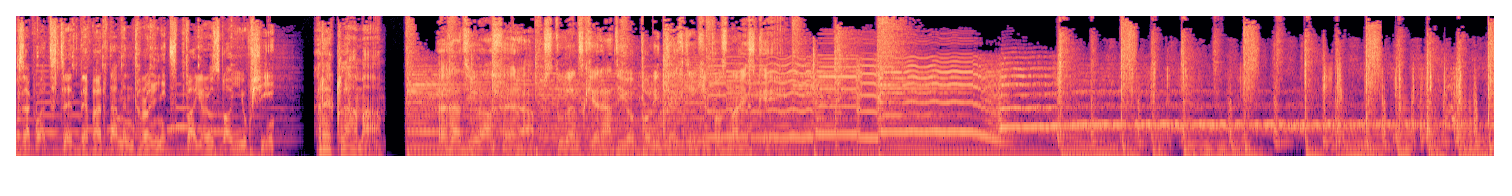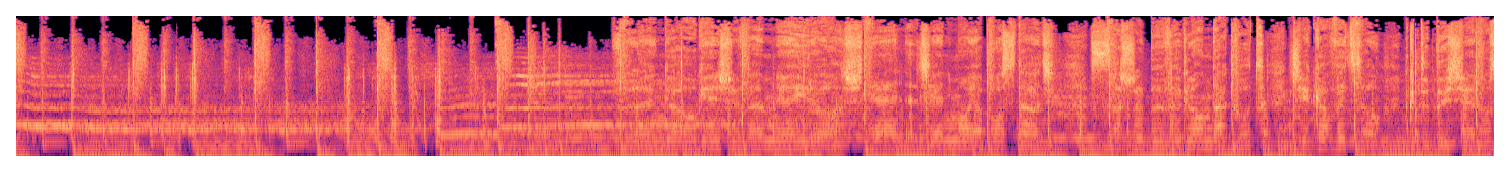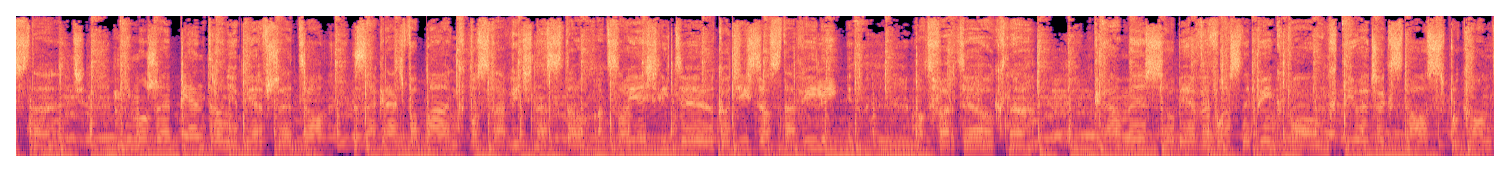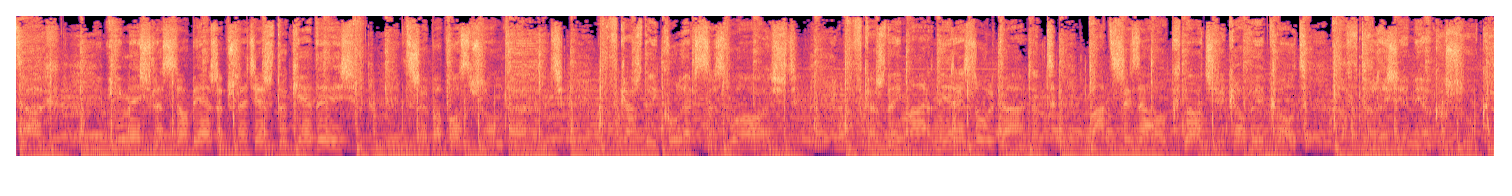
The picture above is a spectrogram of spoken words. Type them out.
w zakładce Departament Rolnictwa i Rozwoju Wsi. Reklama. Radio Afera. Studenckie Radio Politechniki Poznańskiej. Się we mnie i rośnie Dzień moja postać. Za szyby wygląda kot. Ciekawy co, gdyby się rozstać. Mimo, że piętro nie pierwsze to Zagrać bank, postawić na sto. A co jeśli tylko dziś zostawili Otwarte okna? Gramy sobie we własny ping-pong. Piłeczek stos po kątach. I myślę sobie, że przecież to kiedyś Trzeba posprzątać. A w każdej kuleczce złość Każdej marny rezultat. Patrzy za okno ciekawy kot A w dole ziemia go szuka.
